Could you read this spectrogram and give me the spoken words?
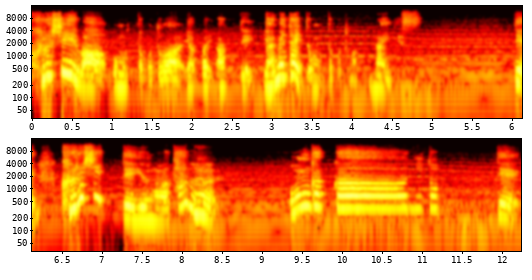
苦しいは思ったことはやっぱりあって、やめたいと思ったことはないです。で、苦しいっていうのは多分、音楽家にとって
